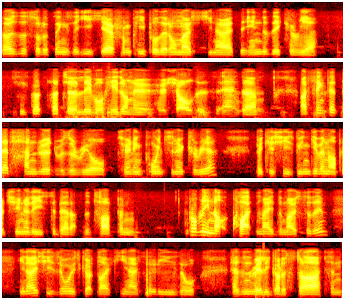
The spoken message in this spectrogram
those are the sort of things that you hear from people that almost, you know, at the end of their career, she's got such a level head on her, her shoulders. And um, I think that that hundred was a real turning point in her career because she's been given opportunities to bat up the top and probably not quite made the most of them. You know, she's always got like, you know, 30s or hasn't really got a start. And,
